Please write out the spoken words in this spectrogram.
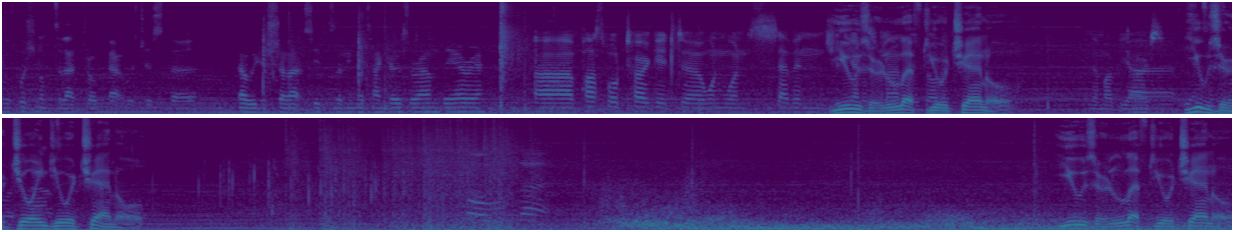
We're pushing up to that truck that was just uh, that we just shot at. See if there's any more tangos around the area. Uh, possible target uh, 117. should be on his User left your channel. And that might be ours. Uh, User joined your channel. Hold that. User left your channel.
